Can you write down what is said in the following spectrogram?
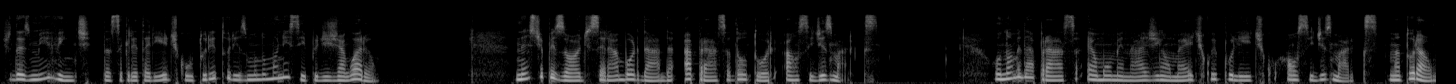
de 2020 da Secretaria de Cultura e Turismo do município de Jaguarão. Neste episódio será abordada a Praça Doutor Alcides Marques. O nome da praça é uma homenagem ao médico e político Alcides Marques, natural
